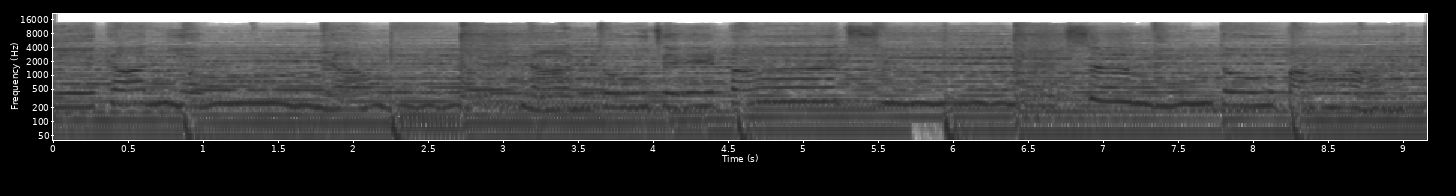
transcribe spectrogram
夜间拥有，难道这不算相恋到白头？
